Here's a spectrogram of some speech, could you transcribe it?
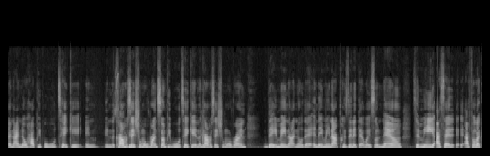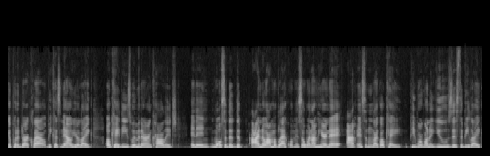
and I know how people will take it and in the Some conversation people. will run. Some people will take it and the Yeah. conversation will run. They may not know that and they may not present it that way. So now, to me, I said I feel like I put a dark cloud because now you're like, okay, these women are in college. And then most of the, the I know I'm a black woman, so when I'm hearing that, I'm instantly like, okay, people are going to use this to be like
